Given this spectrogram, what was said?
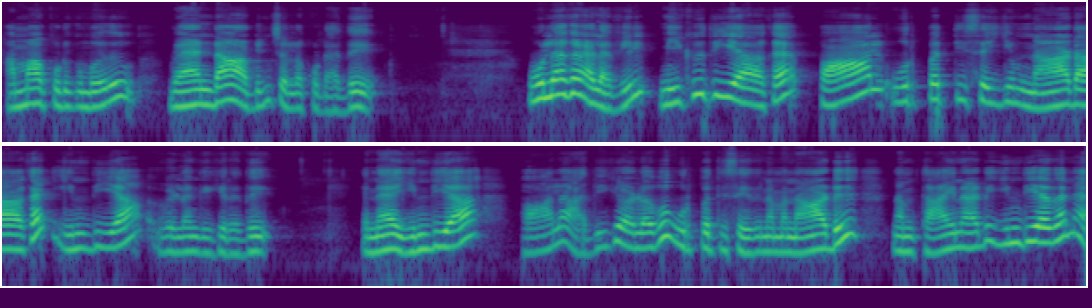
அம்மா கொடுக்கும்போது வேண்டாம் அப்படின்னு சொல்லக்கூடாது. உலக அளவில் மிகுதியாக பால் உற்பத்தி செய்யும் நாடாக இந்தியா விளங்குகிறது. என்ன? இந்தியா பாலை அதிக அளவு உற்பத்தி செய்யுது நம்ம நாடு நம் தாய்நாடு இந்தியா தானே?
